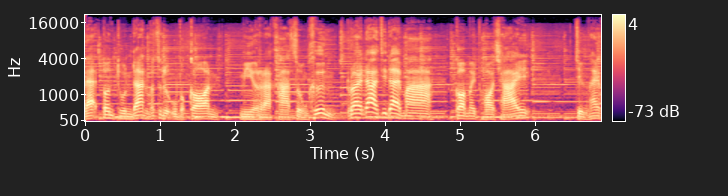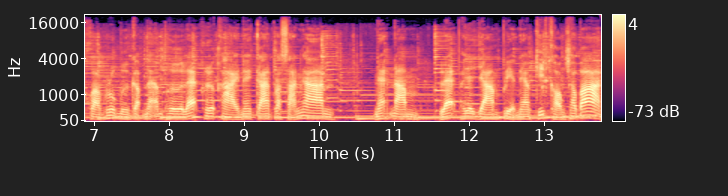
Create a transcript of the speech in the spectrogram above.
และต้นทุนด้านวัสดุอุปกรณ์ มีราคาสูงขึ้น รายได้ที่ได้มาก็ไม่พอใช้ จึงให้ความร่วมมือกับนายอำเภอและเครือข่ายในการประสานงาน แนะนำและพยายามเปลี่ยนแนวคิดของชาวบ้าน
